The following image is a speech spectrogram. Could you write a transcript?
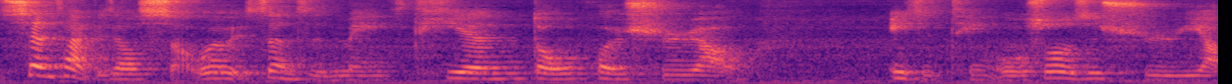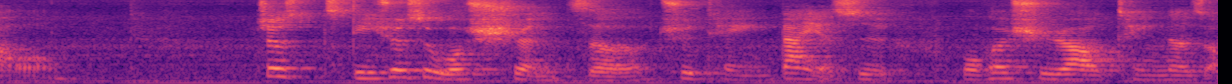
现在比较少，我有一阵子每天都会需要一直听。我说的是需要哦，就的确是我选择去听，但也是我会需要听那种。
